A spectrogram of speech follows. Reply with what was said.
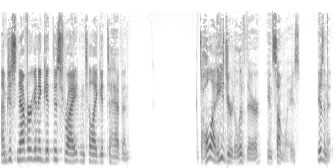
I'm just never going to get this right until I get to heaven. It's a whole lot easier to live there in some ways, isn't it?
